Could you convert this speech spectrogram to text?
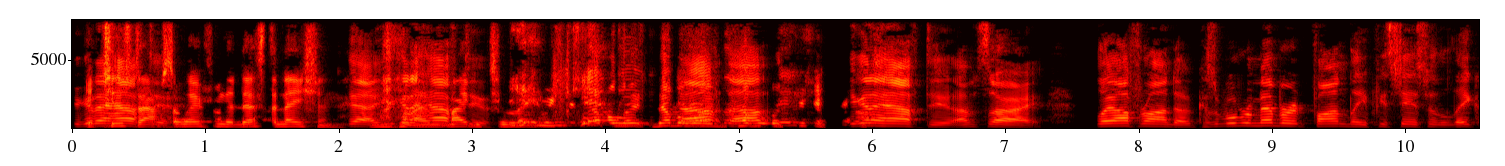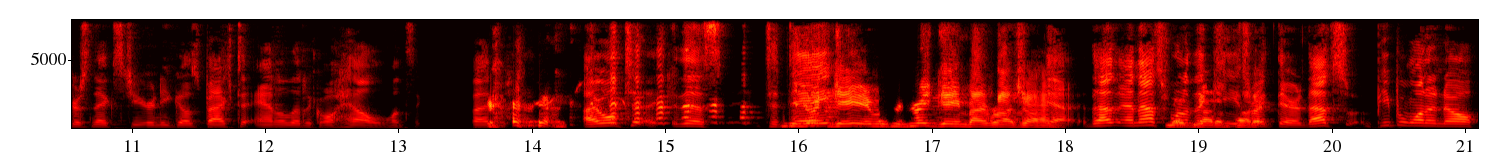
You're gonna two have stops to. away from the destination. Yeah, you're gonna have might to. Be too late. We double it. Double no, it. Double no, it. You're gonna have to. I'm sorry. Playoff Rondo, because we'll remember it fondly if he stays for the Lakers next year and he goes back to analytical hell once again. But I will tell this today. It was a great game by Rajon. Yeah, that and that's one no of the keys right there. That's people want to know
